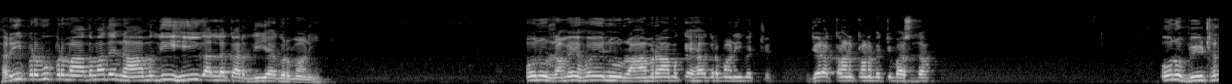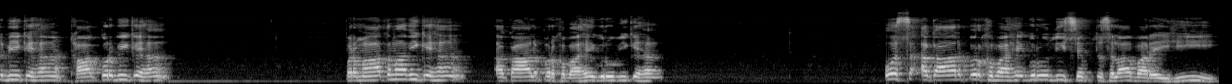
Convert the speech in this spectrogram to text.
ਹਰੀ ਪ੍ਰਭੂ ਪਰਮਾਤਮਾ ਦੇ ਨਾਮ ਦੀ ਹੀ ਗੱਲ ਕਰਦੀ ਹੈ ਗੁਰਬਾਣੀ। ਉਹਨੂੰ ਰਮੇ ਹੋਏ ਨੂੰ RAM RAM ਕਿਹਾ ਗੁਰਬਾਣੀ ਵਿੱਚ, ਜਿਹੜਾ ਕਣ ਕਣ ਵਿੱਚ ਵਸਦਾ। ਉਹਨੂੰ ਬੀਠਲ ਵੀ ਕਿਹਾ, ਠਾਕੁਰ ਵੀ ਕਿਹਾ, ਪਰਮਾਤਮਾ ਵੀ ਕਿਹਾ, ਅਕਾਲ ਪੁਰਖ ਵਾਹਿਗੁਰੂ ਵੀ ਕਿਹਾ। ਉਸ ਅਕਾਲ ਪੁਰਖ ਵਾਹਿਗੁਰੂ ਦੀ ਸਿਫਤ ਸਲਾਹ ਬਾਰੇ ਹੀ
